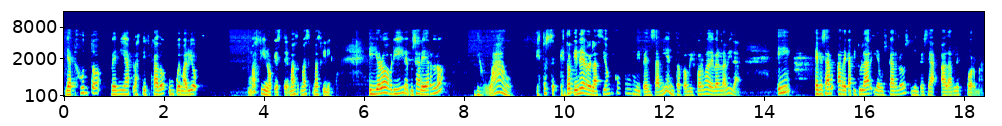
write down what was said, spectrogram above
y adjunto venía plastificado un poemario más fino que este, más, más, finito. Y yo lo abrí me puse a leerlo y dije, wow, esto, esto tiene relación con mi pensamiento, con mi forma de ver la vida. Y empecé a, recapitular y a buscarlos y empecé a, a darle forma.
